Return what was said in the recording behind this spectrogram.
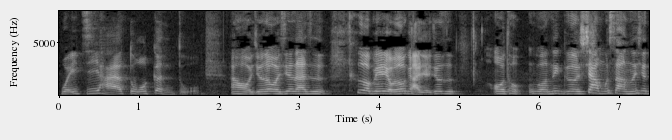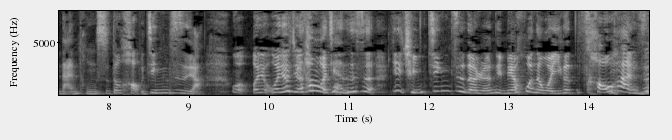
危机还要多更多。啊，我觉得我现在是特别有种感觉，就是我同我那个项目上那些男同事都好精致呀，我我就我就觉得我简直是一群精致的人里面混的我一个糙汉子。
